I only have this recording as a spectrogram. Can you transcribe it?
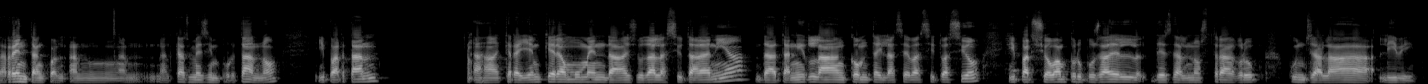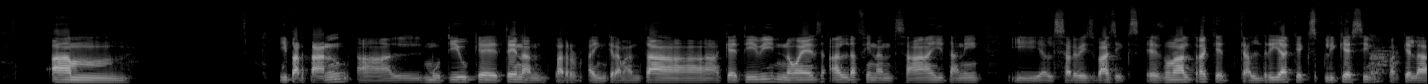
de renta en, qual, en, en el cas més important. No? I per tant, eh, creiem que era un moment d'ajudar la ciutadania, de tenir-la en compte i la seva situació i per això vam proposar el, des del nostre grup congelar l'IBI. Um, i per tant el motiu que tenen per incrementar aquest IBI no és el de finançar i tenir i els serveis bàsics, és un altre que caldria que expliquessin perquè la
